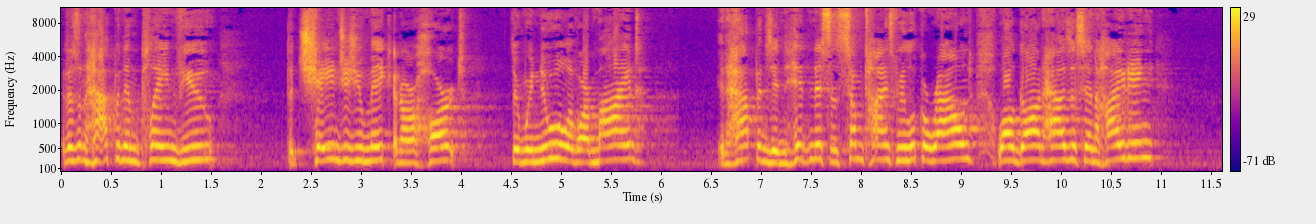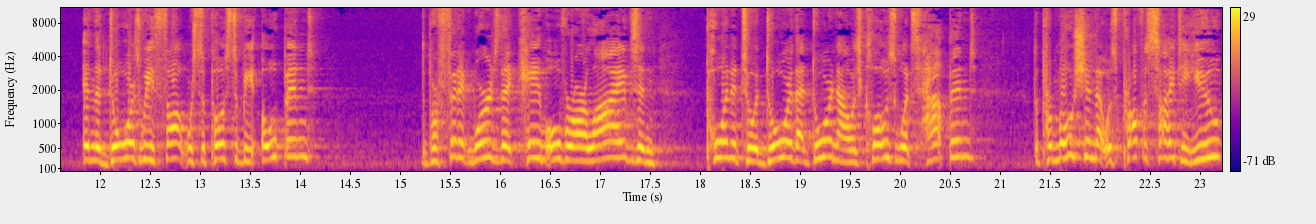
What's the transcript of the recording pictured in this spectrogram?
It doesn't happen in plain view. The changes you make in our heart, the renewal of our mind, it happens in hiddenness. And sometimes we look around while God has us in hiding, and the doors we thought were supposed to be opened, the prophetic words that came over our lives, and pointed to a door. That door now is closed. What's happened? The promotion that was prophesied to you,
